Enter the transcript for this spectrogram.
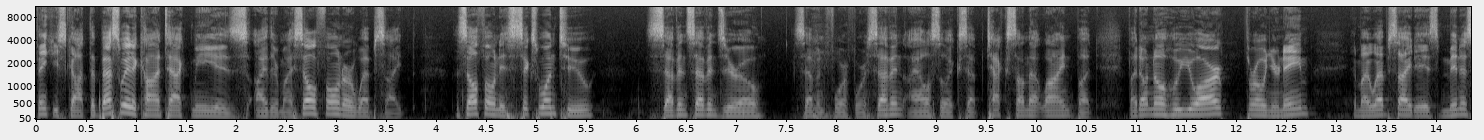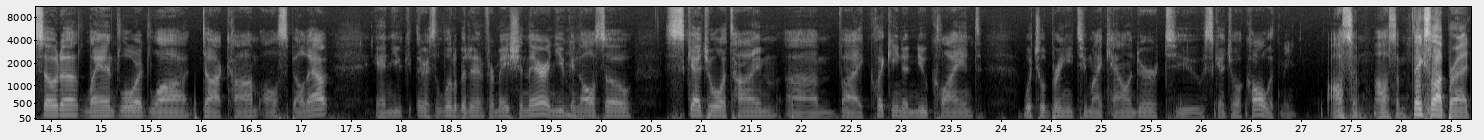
Thank you, Scot. The best way to contact me is either my cell phone or website. The cell phone is 612 770 7447. I also accept texts on that line, but if I don't know who you are, throw in your name. And my website is minnesotalandlordlaw.com, all spelled out. And you, there's a little bit of information there, and you can also schedule a time um, by clicking a new client, which will bring you to my calendar to schedule a call with me. Awesome, awesome. Thanks a lot, Brad.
